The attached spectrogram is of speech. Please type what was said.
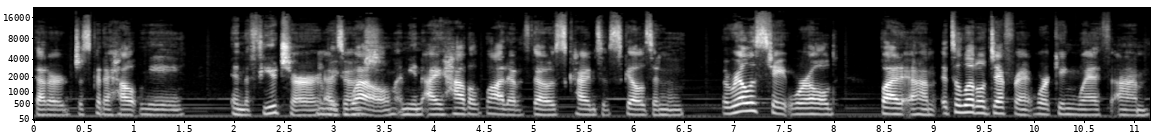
that are just going to help me in the future Oh as gosh. well. I mean, I have a lot of those kinds of skills in the real estate world, but um, it's a little different working with um,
